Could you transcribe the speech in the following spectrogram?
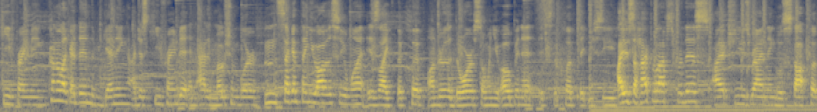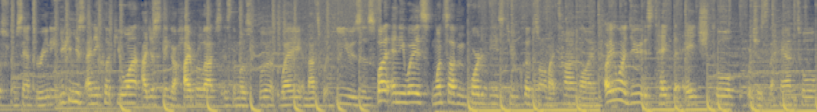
keyframing, kind of like I did in the beginning. I just keyframed it and added motion blur. And the second thing you obviously want is like the clip under the door, so when you open it, it's the clip that you see. I used a hyperlapse for this. I actually use Ryan Engel's stop clips from Santorini. You can use any clip you want. I just think a hyperlapse is the most fluent way, and that's what he uses. But anyways, once I've imported these two clips on my timeline, all you want to do is take the H tool, which is the hand tool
